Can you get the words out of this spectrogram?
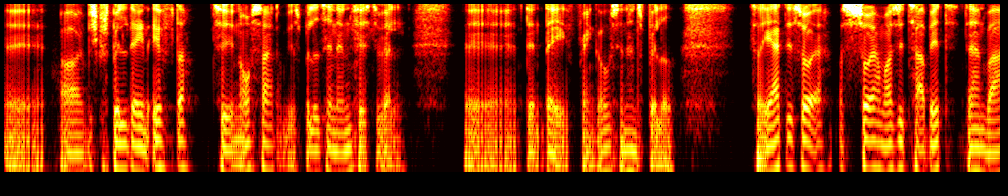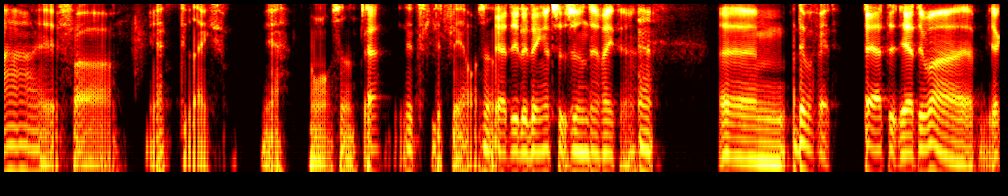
Øh, og vi skulle spille dagen efter til Northside, og vi har spillet til en anden festival øh, den dag Frank Ocean han spillede. Så ja, det så jeg. Og så så jeg ham også i Tab 1, da han var øh, for, ja, det ved jeg ikke, ja, nogle år siden. Ja. Lidt, lidt flere år siden. Ja, det er lidt længere tid siden, det er rigtigt. Ja. Øhm, Og det var fedt. ja, det, ja, det var... Jeg,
